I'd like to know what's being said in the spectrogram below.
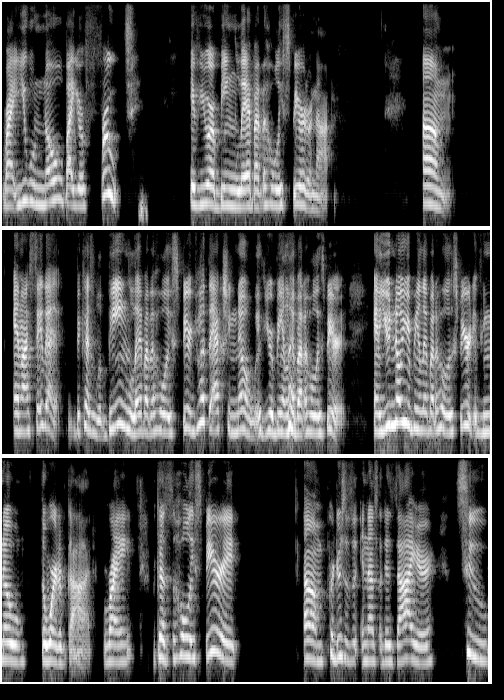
right? You will know by your fruit if you are being led by the Holy Spirit or not. Um, And I say that because being led by the Holy Spirit, you have to actually know if you're being led by the Holy Spirit. And you know you're being led by the Holy Spirit if you know the word of God, right? Because the Holy Spirit um, produces in us a desire to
